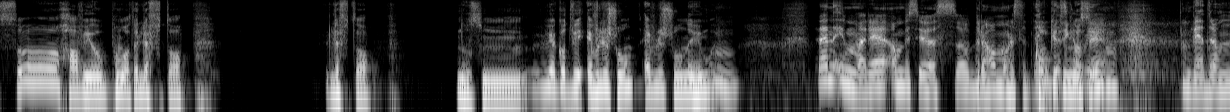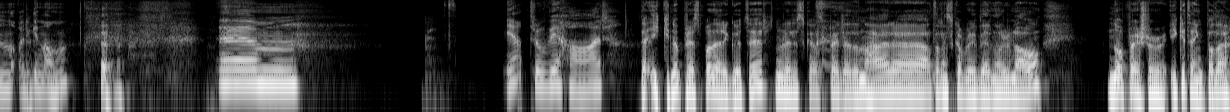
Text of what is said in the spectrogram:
så har vi jo på en måte løfta opp Løfta opp noe som Vi har gått ved evolusjon. Evolusjon i humor. Mm. Det er en innmari ambisiøs og bra målsetting. Kan ikke ting å si. Bedre enn originalen. um, jeg tror vi har Det er ikke noe press på dere gutter når dere skal spille den her, eh, at den skal bli bedre enn originalen. No pressure. Ikke tenk på det.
